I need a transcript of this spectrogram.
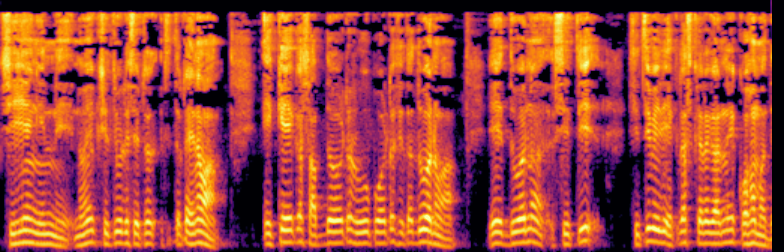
සිහියෙන් ඉන්නේ. නොයෙක් සිතුවිලි සිතට එනවා. එක එක ශබ්ද වලට රූප වලට සිත දුවනවා. ඒ දුවන සිටි සිටිවිලි එක්රස් කරගන්නේ කොහොමද?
